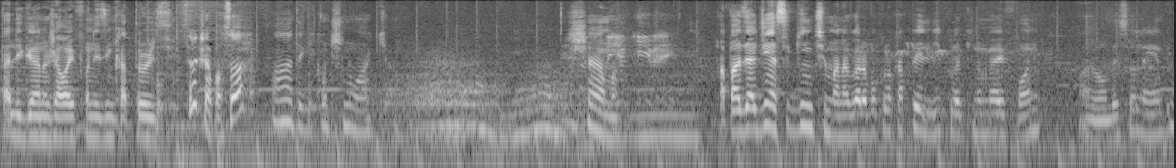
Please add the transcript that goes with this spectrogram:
tá ligando já o iPhonezinho 14. Será que já passou? Ah, tem que continuar aqui, ó. Chama. Rapaziadinha, é o seguinte, mano. Agora eu vou colocar película aqui no meu iPhone. Mano, vamos ver se eu lembro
